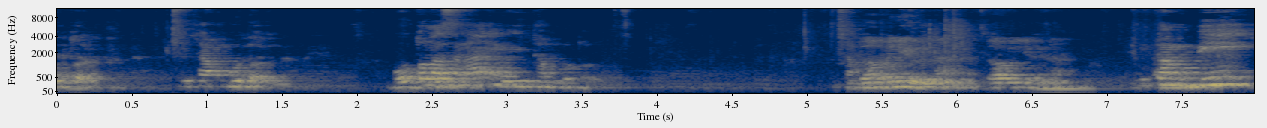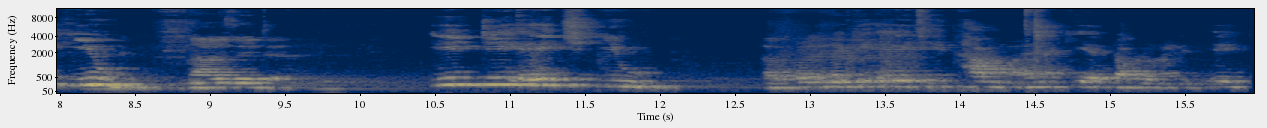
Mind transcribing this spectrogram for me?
বুতল ইথাম বুটল বোতল আছে না? ইথাম বুটল ডব্লিউ না? ডব্লিউ না? ইথাম বি ইউ না এই যে ই টি এইচ ইউ তারপরে? এটা কি এইচ ইথাম এটা কি? এর ডাবল না এইচ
